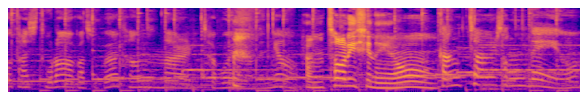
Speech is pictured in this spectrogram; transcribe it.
써도 다시 돌아와가지고요. 다음 날 자고 일어나면요. 강철이시네요. 강철 성대예요.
